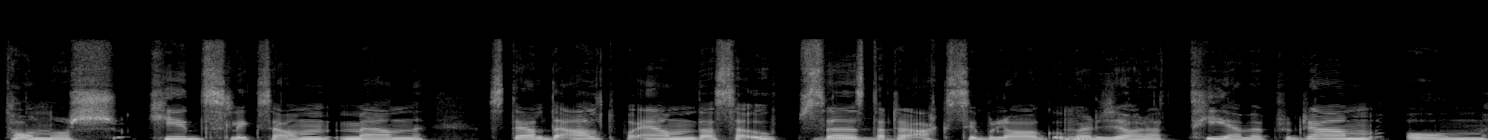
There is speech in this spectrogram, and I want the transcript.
tonårskids liksom, men ställde allt på ända, sa upp sig, mm. startade aktiebolag och började mm. göra tv-program om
